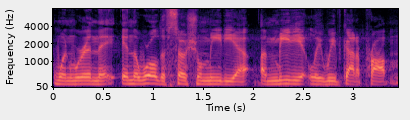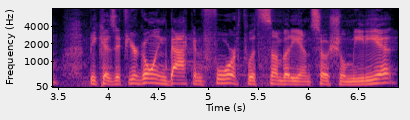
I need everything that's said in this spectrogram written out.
when we're in the in the world of social media, immediately we've got a problem because if you're going back and forth with somebody on social media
